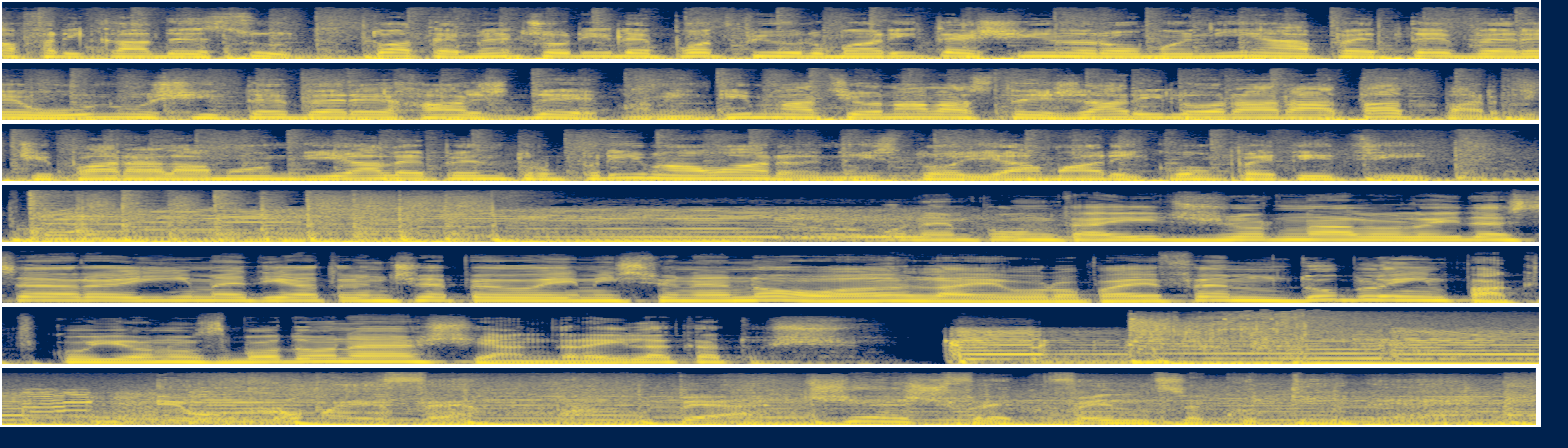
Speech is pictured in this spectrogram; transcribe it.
Africa de Sud. Toate meciurile pot fi urmărite și în România pe TVR1 și TVR HD. Amintim, Naționala Stejarilor a ratat participarea la mondiale pentru prima oară în istoria marii competiții. Punem punct aici jurnalului de seară. Imediat începe o emisiune nouă la Europa FM, dublu impact, cu Ionus Bodonea și Andrei Lăcătuș. Europa FM. Pe aceeași frecvență cu tine.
